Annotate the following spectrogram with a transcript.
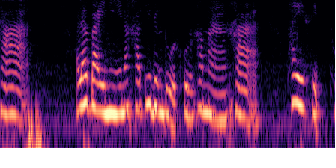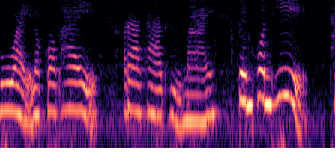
ค่ะ และใบนี้นะคะที่ดึงดูดคุณเข้ามาค่ะไพ่สิบถ้วยแล้วก็ไพ่ราชาถือไม้ เป็นคนที่ท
